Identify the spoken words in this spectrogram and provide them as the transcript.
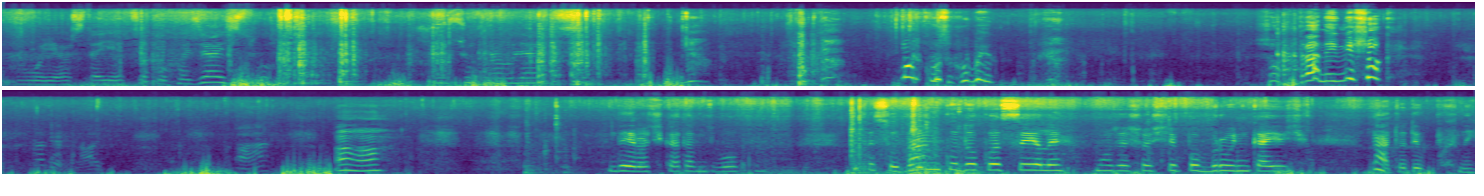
Двоє остається по хазяйству. Щось управляється. Морку згубив. Що, драний мішок? Ага. Дирочка там збоку. Це суданку докосили. Може, що ще побрунькають. На, туди впхни.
